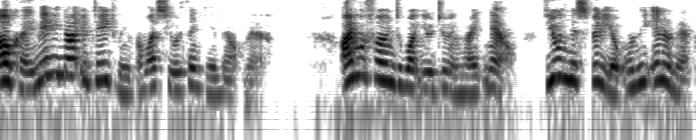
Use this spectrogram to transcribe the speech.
Okay, maybe not your daydream unless you were thinking about math. I'm referring to what you're doing right now, viewing this video on the internet.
